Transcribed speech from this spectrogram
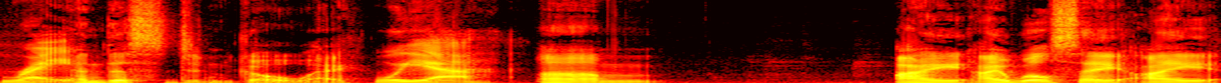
Right. And this didn't go away. well yeah Um, I I will say I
